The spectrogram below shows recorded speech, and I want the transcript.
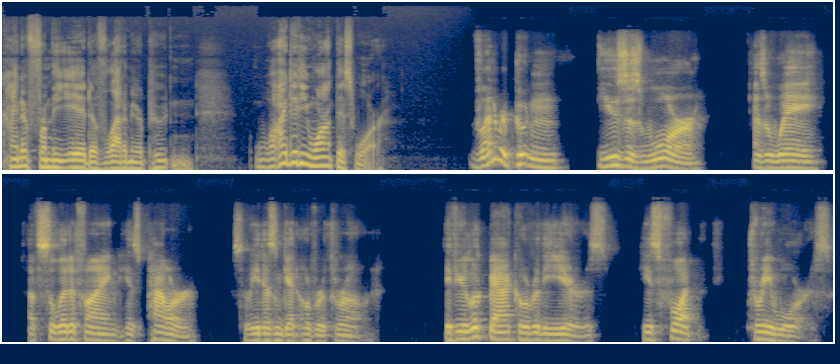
kind of from the id of Vladimir Putin. Why did he want this war? Vladimir Putin uses war as a way of solidifying his power so he doesn't get overthrown. If you look back over the years, he's fought three wars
